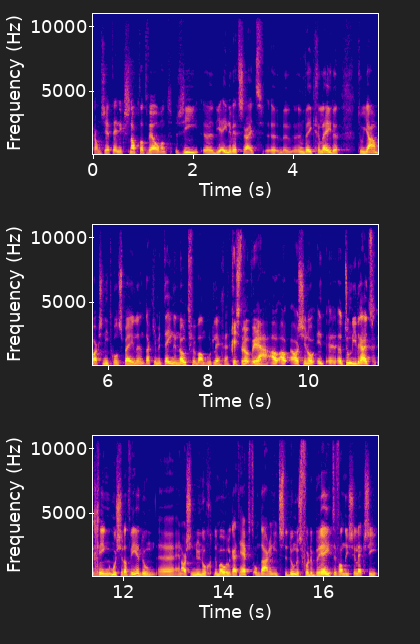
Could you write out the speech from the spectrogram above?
kan zetten. En ik snap dat wel, want zie eh, die ene wedstrijd eh, een week geleden, toen Jaanbaks niet kon spelen, dat je meteen een noodverband moet leggen. Gisteren ook weer. Ja, al- al- als je nog, eh, eh, toen die eruit ging, moest je dat weer doen. Eh, en als je nu nog de mogelijkheid hebt om daarin iets te doen, dus voor de breedte van die selectie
